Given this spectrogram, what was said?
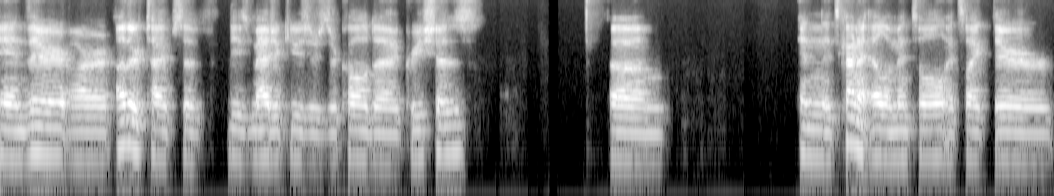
And there are other types of these magic users. They're called uh, grishas. Um, and it's kind of elemental. It's like they're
